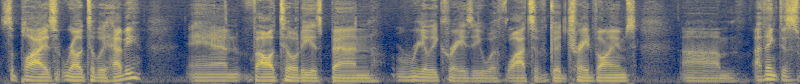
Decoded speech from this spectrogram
supplies relatively heavy, and volatility has been really crazy with lots of good trade volumes. Um, I think this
